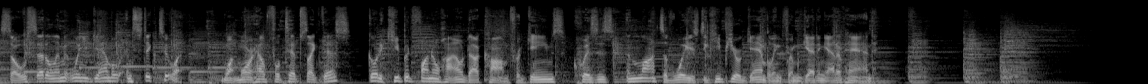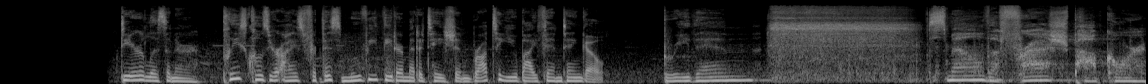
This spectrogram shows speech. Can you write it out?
So set a limit when you gamble and stick to it. Want more helpful tips like this? Go to keepitfunohio.com for games, quizzes, and lots of ways to keep your gambling from getting out of hand. Dear listener, please close your eyes for this movie theater meditation brought to you by Fandango. Breathe in. Smell the fresh popcorn.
